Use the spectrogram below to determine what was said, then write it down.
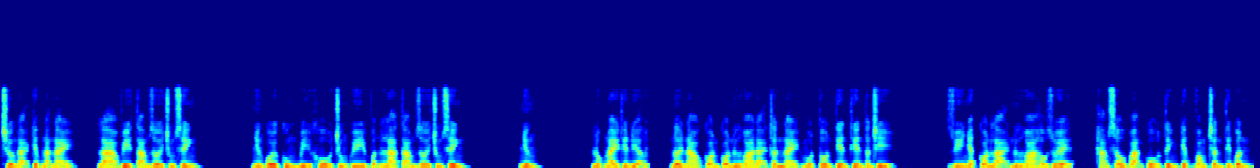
Trường đại kiếp nạn này là vì tam giới chúng sinh, nhưng cuối cùng bị khổ trung quy vẫn là tam giới chúng sinh. Nhưng lúc này thiên địa, nơi nào còn có nữ hoa đại thần này, một tôn tiên thiên thần chỉ. Duy nhất còn lại nữ hoa hậu duệ, hãm sâu vạn cổ tình kiếp vong trần tiên quân,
